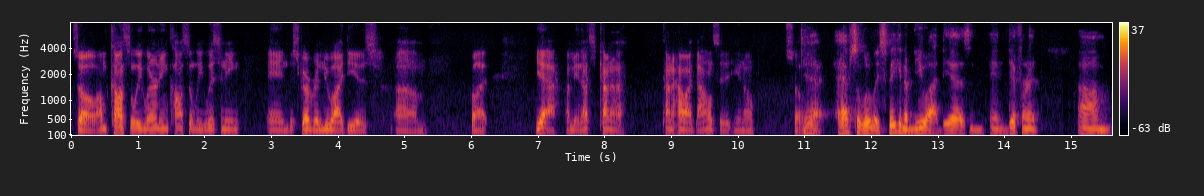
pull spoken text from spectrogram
So I'm constantly learning, constantly listening and discovering new ideas. Um, but yeah, I mean, that's kind of, kind of how I balance it, you know? So yeah, absolutely. Speaking of new ideas and, and different um,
